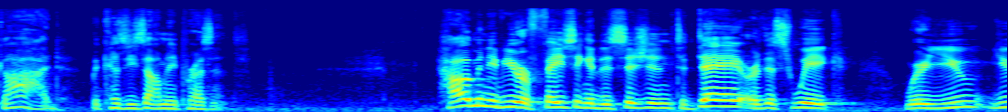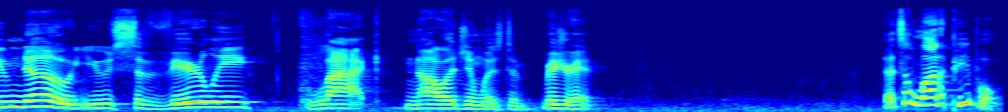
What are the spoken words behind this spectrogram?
God because He's omnipresent. How many of you are facing a decision today or this week where you, you know you severely lack knowledge and wisdom? Raise your hand. That's a lot of people.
